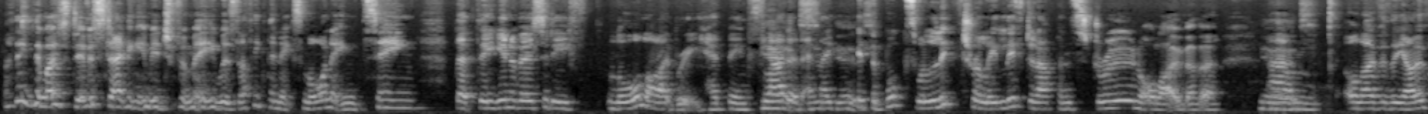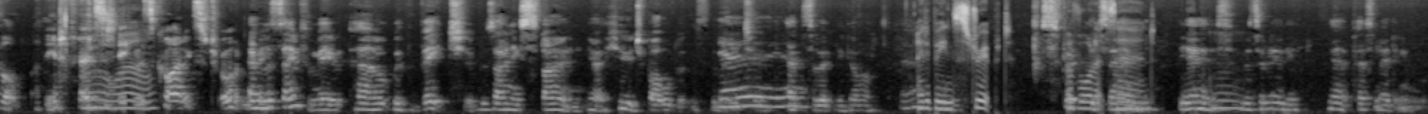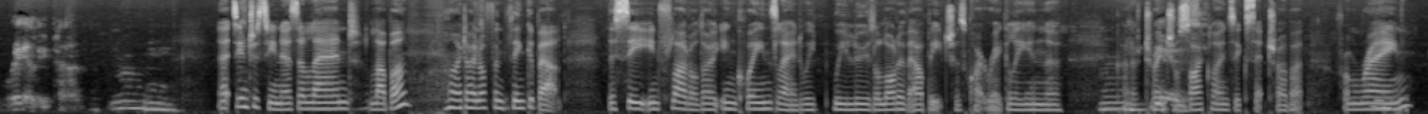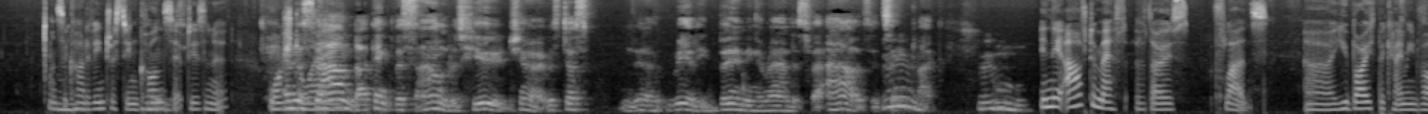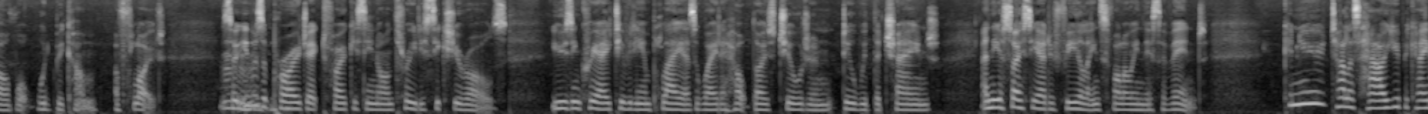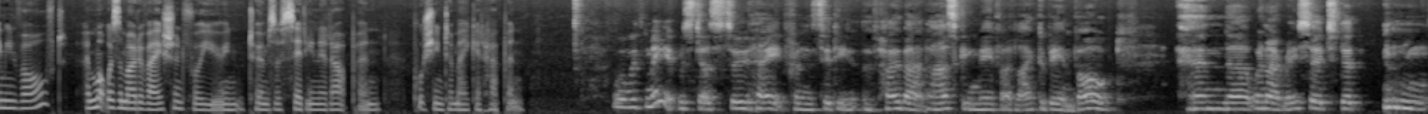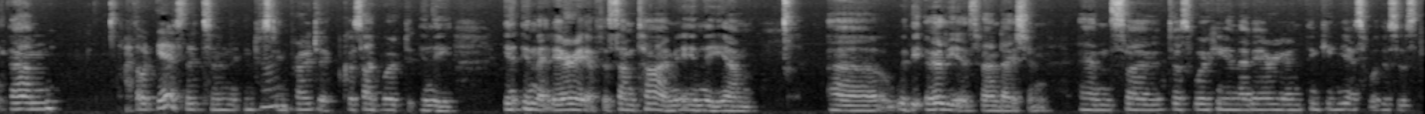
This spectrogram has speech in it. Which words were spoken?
I think the most devastating image for me was, I think, the next morning, seeing that the university law library had been flooded yes, and they, yes. the books were literally lifted up and strewn all over the yes. um, all over the oval at the university. Oh, wow. It was quite extraordinary. And the same for me uh, with the beach. It was only stone, you know, huge boulders. The yeah, beach yeah. absolutely gone. Yeah. It had been stripped, stripped of all its sand. sand. Yes, mm. it was really yeah fascinating, really powerful. Mm. Mm. That's interesting. As a land lubber, I don't often think about the sea in flood, although in Queensland we, we lose a lot of our beaches quite regularly in the mm, kind of torrential yes. cyclones, etc. But from rain, mm. it's mm. a kind of interesting concept, yes. isn't it? Washed and the away. sound, I think the sound was huge. You know, it was just you know, really booming around us for hours, it seemed mm. like. Mm. Mm. In the aftermath of those floods, uh, you both became involved what would become Afloat. So it was a project focusing on three to six year olds using creativity and play as a way to help those children deal with the change and the associated feelings following this event. Can you tell us how you became involved and what was the motivation for you in terms of setting it up and pushing to make it happen? Well, with me, it was just Sue Haight from the city of Hobart asking me if I'd like to be involved. And uh, when I researched it, um, I thought, yes, that's an interesting mm. project because I'd worked in the in, in that area for some time in the um, uh, with the Early Years Foundation, and so just working in that area and thinking, yes, well, this is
